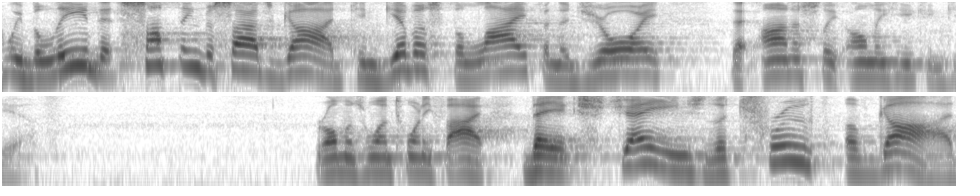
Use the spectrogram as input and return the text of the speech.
and we believe that something besides God can give us the life and the joy that honestly only He can give. Romans 1:25 they exchanged the truth of God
